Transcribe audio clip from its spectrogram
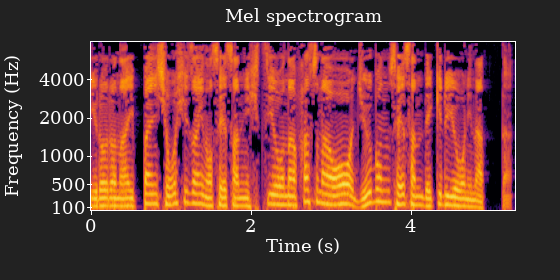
いろいろな一般消費財の生産に必要なファスナーを十分生産できるようになった。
